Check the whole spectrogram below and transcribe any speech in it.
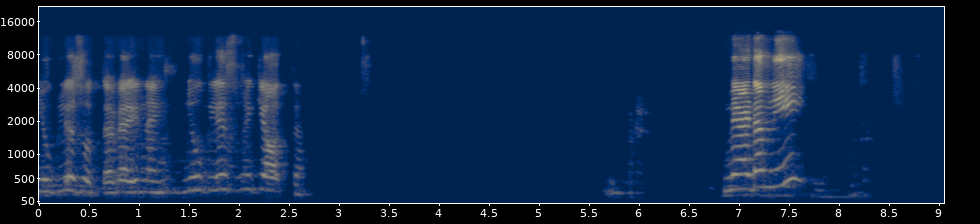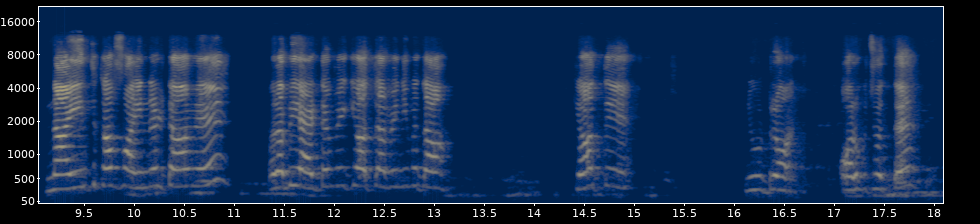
न्यूक्लियस होता है वेरी नाइस न्यूक्लियस में क्या होता है? मैडम नहीं। नाइन्थ का फाइनल टर्म है, और अभी एटम में क्या होता है, हमें नहीं पता। क्या होते हैं? न्यूट्रॉन और कुछ होता है?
